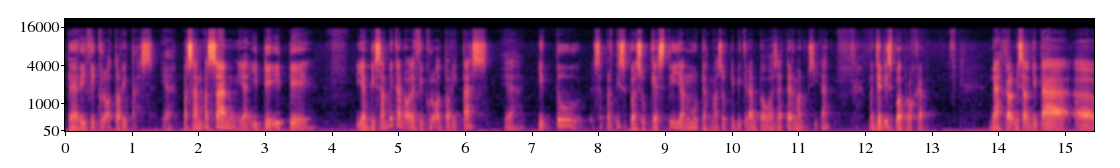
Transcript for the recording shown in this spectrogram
dari figur otoritas ya. Pesan-pesan ya, ide-ide yang disampaikan oleh figur otoritas ya, itu seperti sebuah sugesti yang mudah masuk di pikiran bawah sadar manusia menjadi sebuah program Nah, kalau misal kita uh,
